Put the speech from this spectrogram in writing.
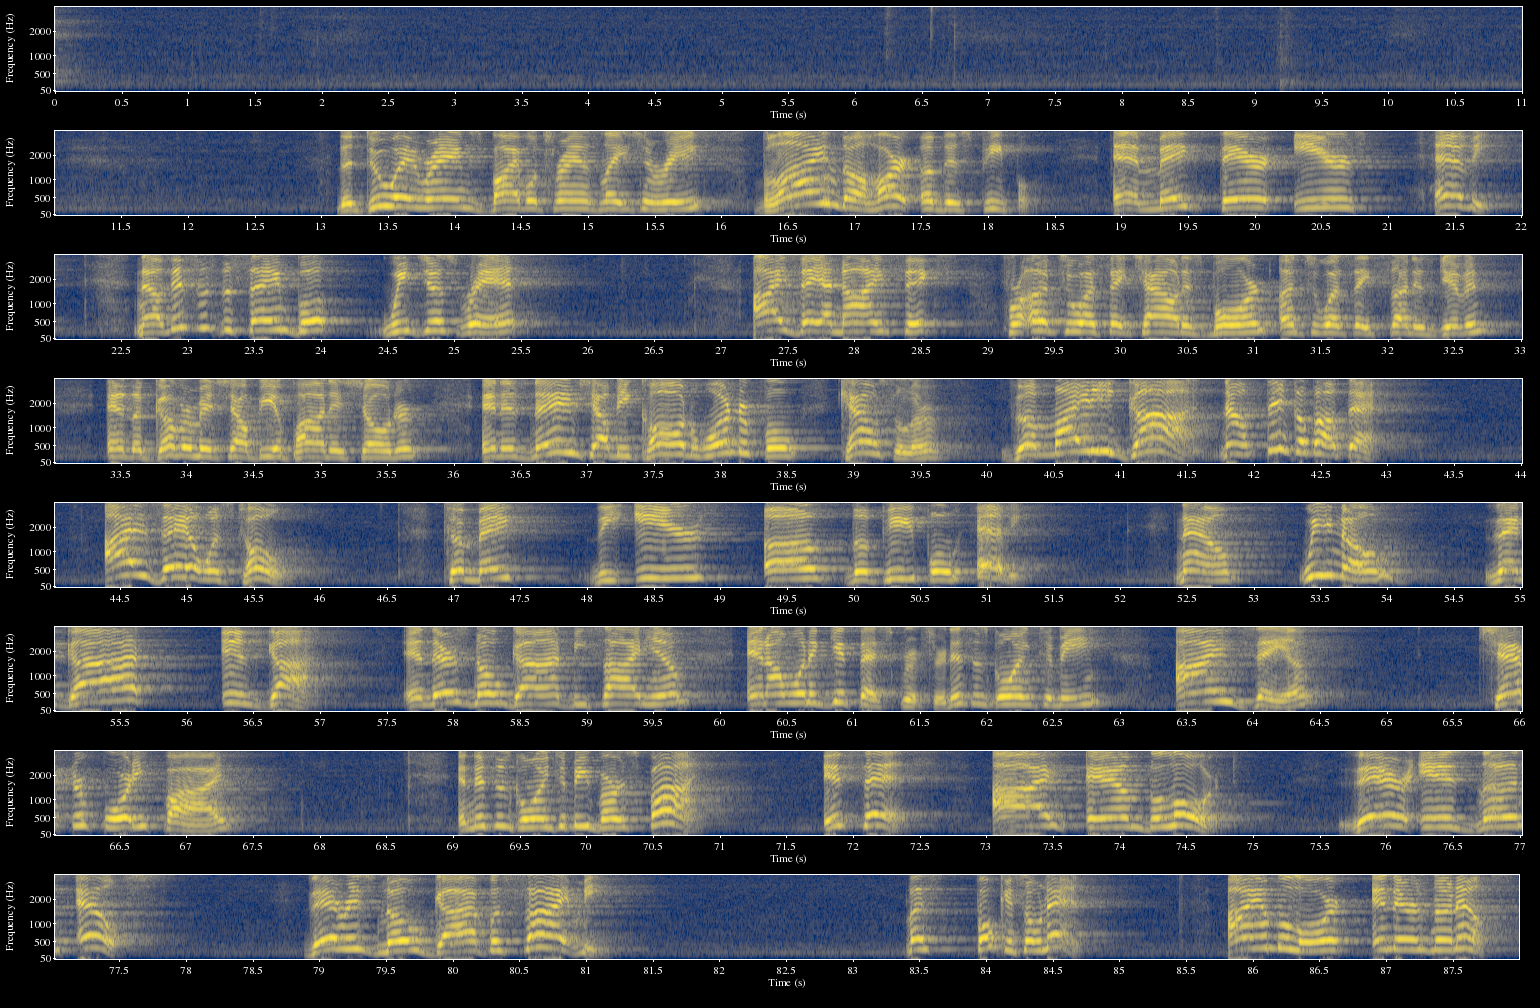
The Douay-Rheims Bible translation reads, Blind the heart of this people and make their ears heavy. Now, this is the same book we just read. Isaiah 9 6 For unto us a child is born, unto us a son is given, and the government shall be upon his shoulder, and his name shall be called Wonderful Counselor, the Mighty God. Now, think about that. Isaiah was told to make the ears of the people heavy. Now, we know that God is God, and there's no God beside him. And I want to get that scripture. This is going to be Isaiah chapter 45, and this is going to be verse 5. It says, I am the Lord. There is none else. There is no God beside me. Let's focus on that. I am the Lord and there is none else.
